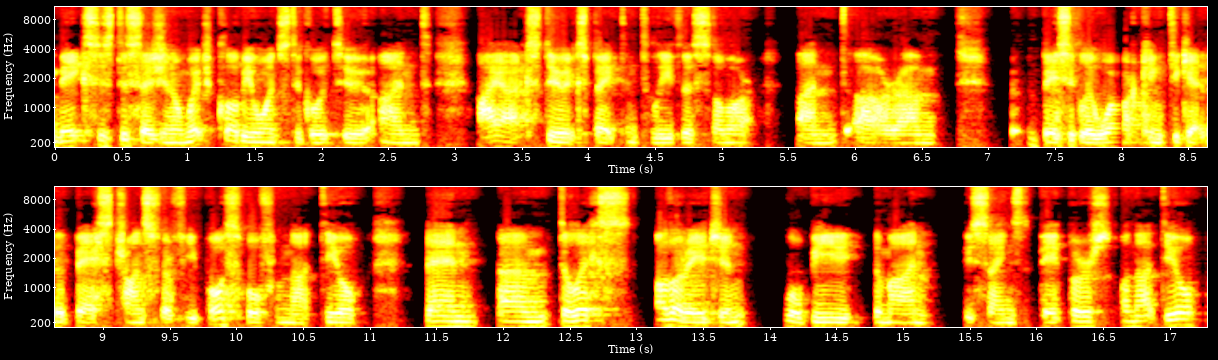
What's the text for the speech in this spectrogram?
makes his decision on which club he wants to go to, and Ajax do expect him to leave this summer and are um, basically working to get the best transfer fee possible from that deal, then um, De Ligt's other agent will be the man who signs the papers on that deal,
